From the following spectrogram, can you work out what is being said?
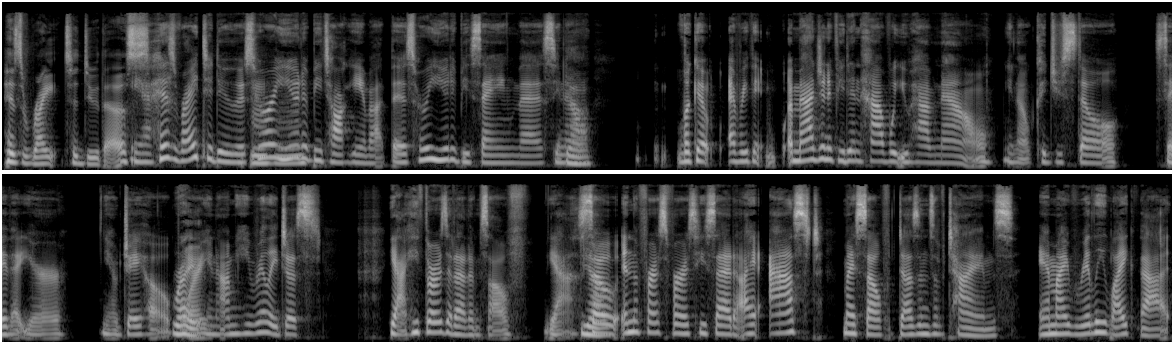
his right to do this Yeah, his right to do this. Who are you Mhm. to be talking about this? Who are you to be saying this? You know, look at everything. Imagine if you didn't have what you have now. You know, could you still say that you're, you know, J Hope? Or, Right. you know, I mean, he really just, yeah, he throws it at himself. Yeah. Yeah. So in the first verse, he said, I asked myself dozens of times, am I really like that?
